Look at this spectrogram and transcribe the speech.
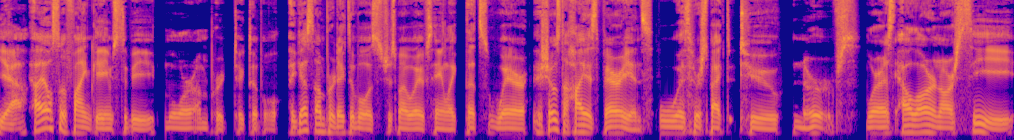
Yeah. I also find games to be more unpredictable. I guess unpredictable is just my way of saying like that's where it shows the highest variance with respect to nerves. Whereas LR and RC,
